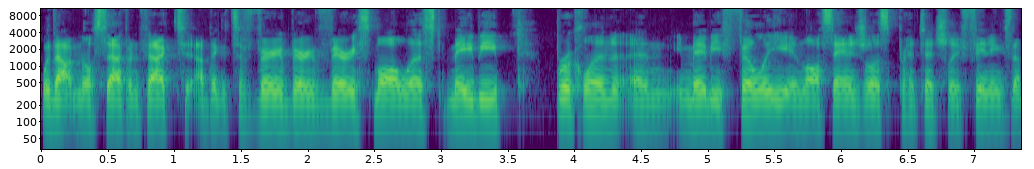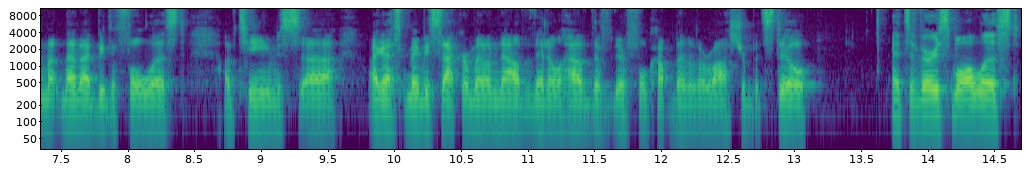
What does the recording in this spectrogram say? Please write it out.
without Millsap. In fact, I think it's a very very very small list. Maybe Brooklyn and maybe Philly and Los Angeles, potentially Phoenix. That might, that might be the full list of teams. Uh, I guess maybe Sacramento now that they don't have the, their full complement of the roster, but still it's a very small list.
